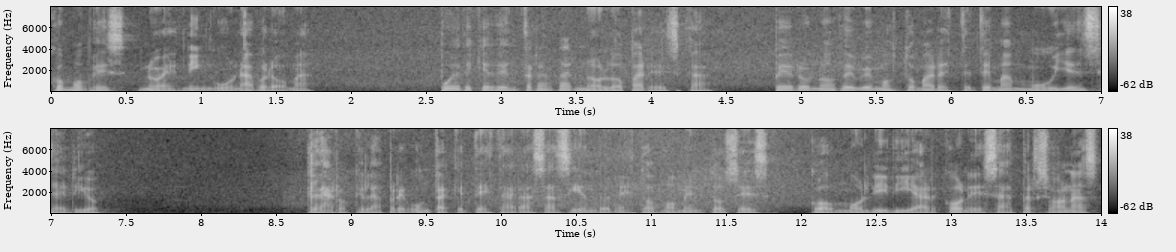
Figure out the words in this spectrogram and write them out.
Como ves, no es ninguna broma. Puede que de entrada no lo parezca, pero nos debemos tomar este tema muy en serio Claro que la pregunta que te estarás haciendo en estos momentos es cómo lidiar con esas personas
